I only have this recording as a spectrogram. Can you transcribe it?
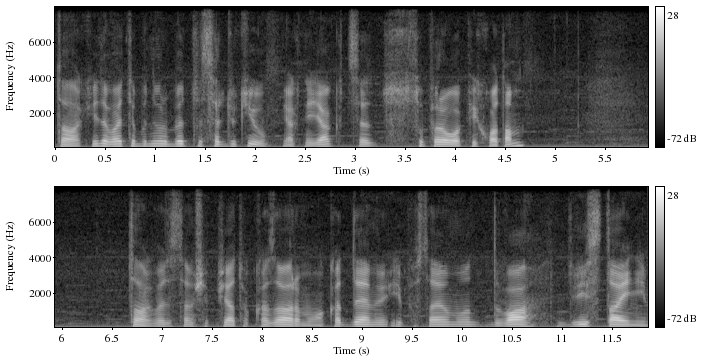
Так, і давайте будемо робити сердюків. Як не як, це суперова піхота. Так, давайте ставимо ще п'яту казарму, академію і поставимо два, дві стайні.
